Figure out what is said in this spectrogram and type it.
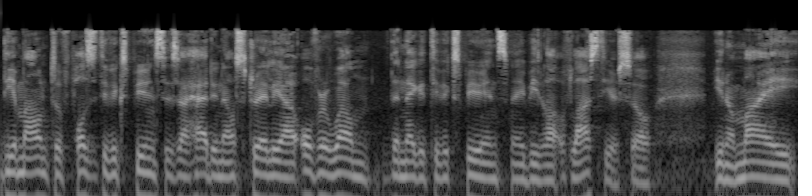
the amount of positive experiences I had in Australia overwhelmed the negative experience maybe of last year. So, you know, my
